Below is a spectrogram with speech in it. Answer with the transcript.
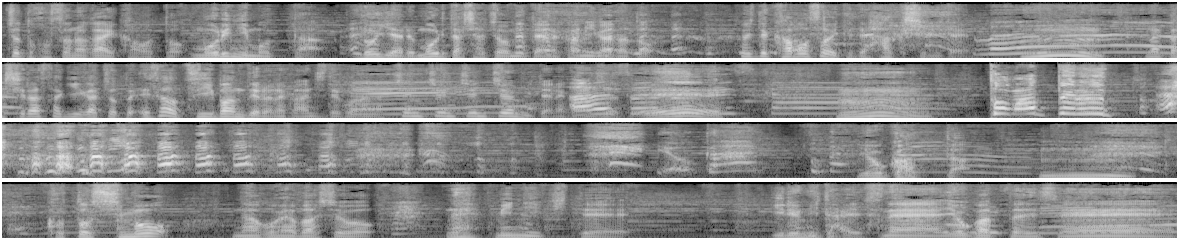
ちょっと細長い顔と森に持ったロイヤル森田社長みたいな髪型と そしてか細い手で拍手みたいな、まあ。うん。なんか白鷺がちょっと餌をついばんでるような感じでこうなんかチュンチュンチュンチュンみたいな感じであそうなんですか、うん。止まってる！よかっよかった、うん、今年も名古屋場所、ね、見に来ているみたいですね、よかったですね、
